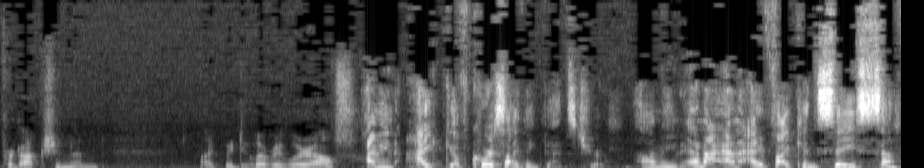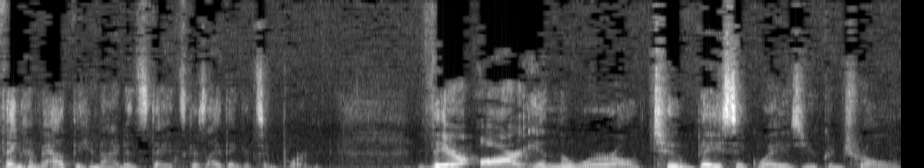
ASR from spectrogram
production and like we do everywhere else? I mean, I, of course, I think that's true. I mean, and, I, and if I can say something about the United States, because I think it's important, there are in the world two basic ways you control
